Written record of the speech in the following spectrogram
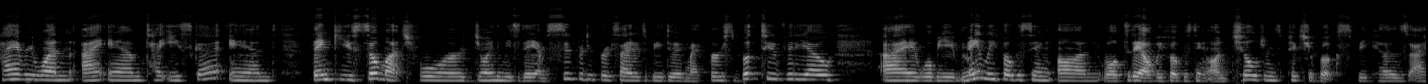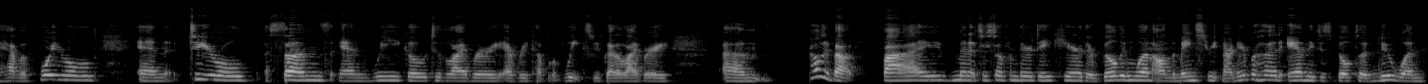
Hi everyone, I am Tieska and thank you so much for joining me today. I'm super duper excited to be doing my first booktube video. I will be mainly focusing on, well today I'll be focusing on children's picture books because I have a four-year-old and two-year-old sons and we go to the library every couple of weeks. We've got a library um, probably about five minutes or so from their daycare. They're building one on the main street in our neighborhood and they just built a new one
